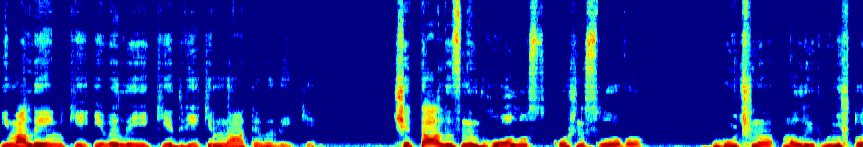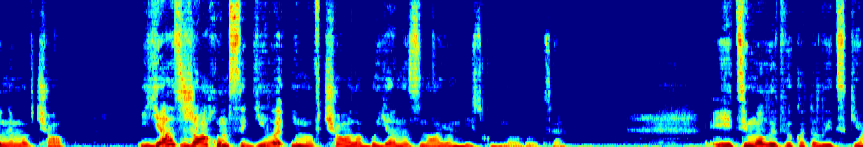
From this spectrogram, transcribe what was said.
і маленькі, і великі, дві кімнати великі. Читали з ним вголос кожне слово, гучно молитву, ніхто не мовчав. Я з жахом сиділа і мовчала, бо я не знаю англійською мовою це. І ці молитви католицькі.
